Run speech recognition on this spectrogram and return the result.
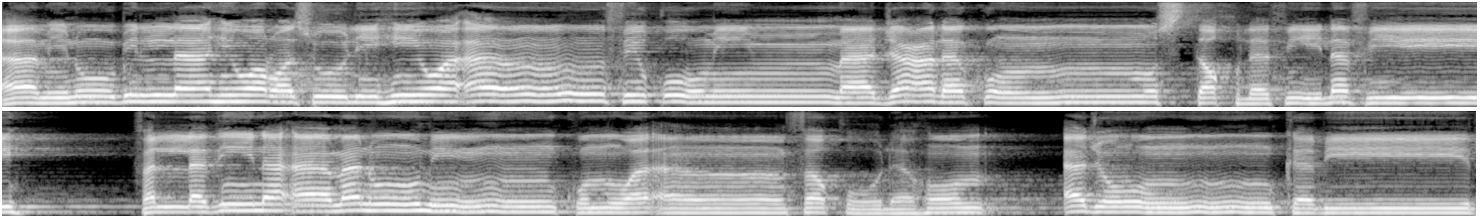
آمنوا بالله ورسوله وأنفقوا مما جعلكم مستخلفين فيه. فالذين آمنوا منكم وأنفقوا لهم أجر كبير.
